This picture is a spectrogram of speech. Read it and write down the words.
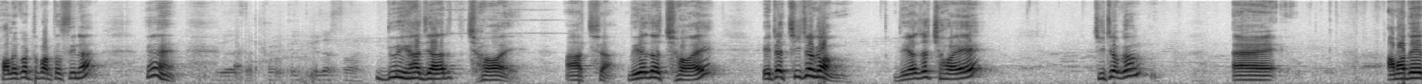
ফলো করতে পারতেছি না। হ্যাঁ? দুই হাজার ছয়। আচ্ছা দুই হাজার ছয়, এটা চিটগং। দুই হাজার ছয়ে, চিটগং আমাদের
